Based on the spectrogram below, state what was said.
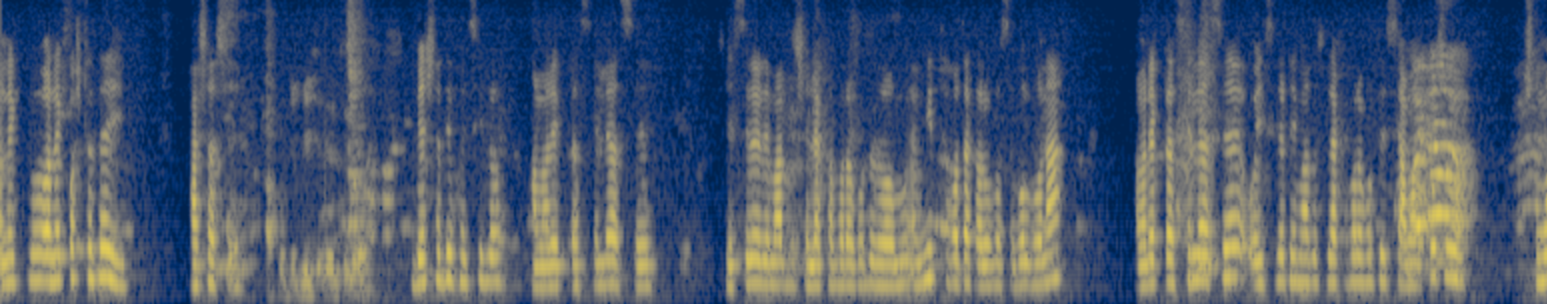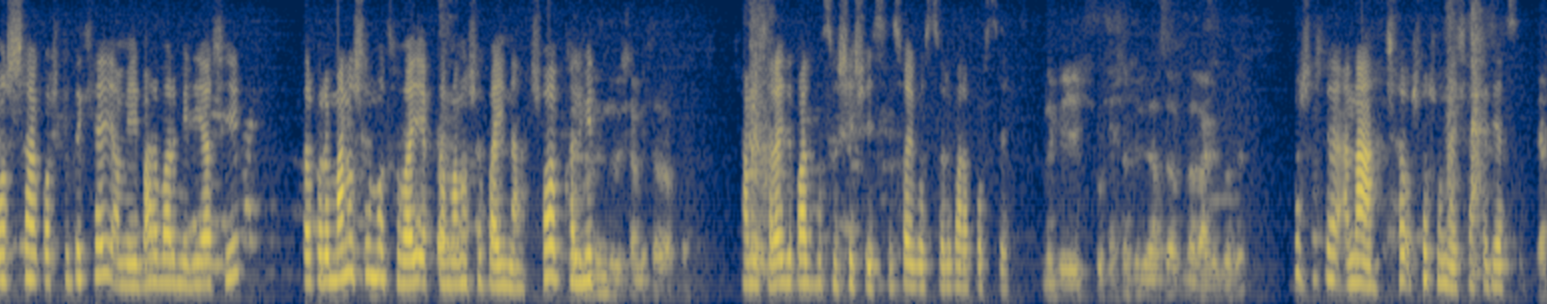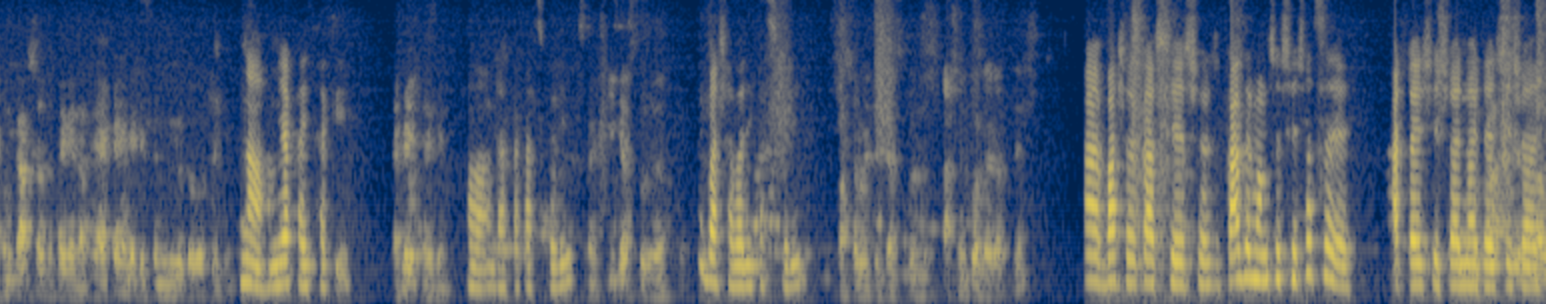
অনেক অনেক কষ্টতেই হাস আসে আপু কি বিয়ে শাদী হয়েছিল? আমার একটা ছেলে আছে সেই ছেলের মাদ্রাসায় লেখাপড়া করতে মিথ্যা কথা কারোর কাছে বলব না। আমার একটা ছেলে আছে ওই ছেলেটাই মাদ্রাসায় লেখাপড়া করতেছে। আমার প্রচুর সমস্যা কষ্ট দেখেই আমি বারবার মিডিয়া আসি। তারপরে মানুষের মতো ভাই একটা মানুষও পাই না। সব খালি মিথ্যা স্বামী ছাড়াই যে পাঁচ বছর শেষ হয়েছে ছয় বছরে পারা পড়ছে। নাকি শ্বশুর শাশুড়ি আছে আপনার আগে ধরে শ্বশুর না শ্বশুর নাই শাশুড়ি আছে। এখন কার সাথে থাকেন আপনি? একাই নাকি ফ্যামিলিগত থাকেন না আমি একাই থাকি। একাই থাকেন? হ্যাঁ ঢাকা কাজ করি। কি কাজ করেন আপনি? বাসা বাড়ি কাজ করি। বাসা বাড়িতে কাজ করেন। আসেন কটায় রাত্রে? আর বাসার কাজ শেষ হয় কাজের মানুষের শেষ আছে? আটটায় শেষ হয় নয়টায় শেষ হয়।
